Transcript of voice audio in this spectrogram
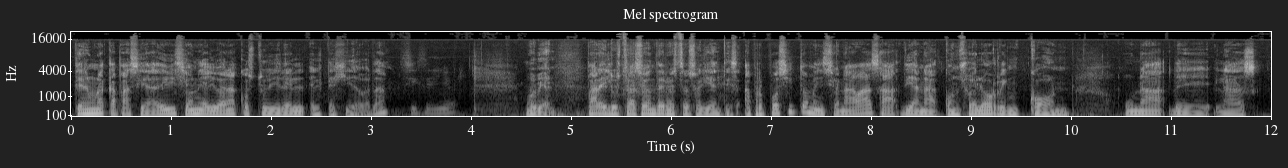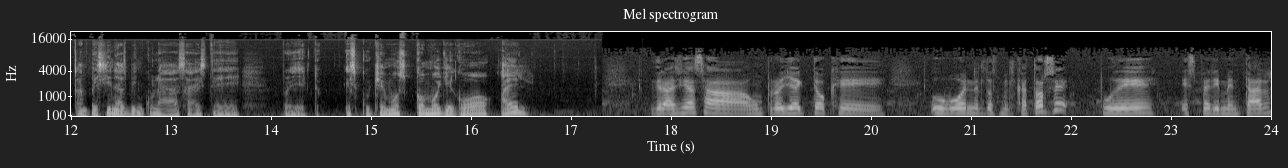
tienen una capacidad de división y ayudan a construir el, el tejido, ¿verdad? Sí, señor. Muy bien, para ilustración de nuestros oyentes. A propósito, mencionabas a Diana Consuelo Rincón, una de las campesinas vinculadas a este proyecto. Escuchemos cómo llegó a él. Gracias a un proyecto que hubo en el 2014, pude experimentar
